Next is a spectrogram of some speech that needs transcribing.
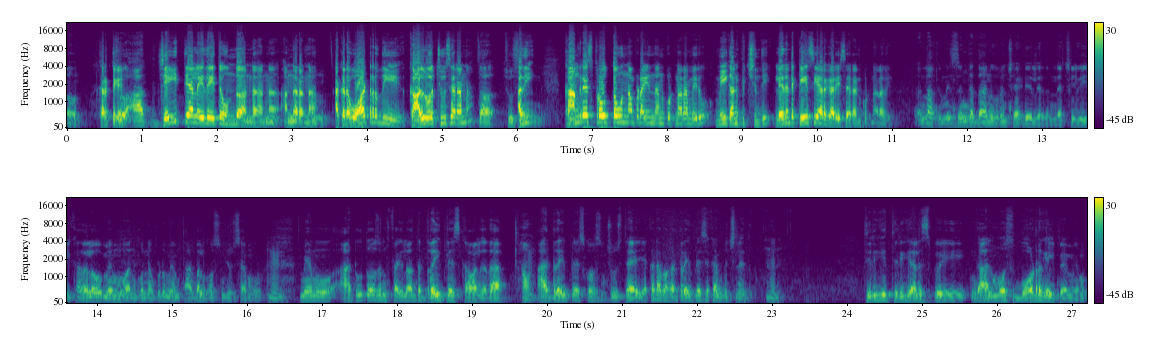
అవును. కరెక్ట్గా. జైత్యాలు ఏదైతే ఉందో అన్న అన్న- అన్నారన్న అక్కడ వాటర్ ది కాలువ చూసారన్నా. అది కాంగ్రెస్ ప్రభుత్వం ఉన్నప్పుడు అయింది అనుకుంటున్నారా మీరు? మీకు అనిపించింది? లేదంటే కేసీఆర్ గారు వేసారు అనుకుంటున్నారా అది? నాకు నిజంగా దాని గురించి ఐడియా లేదండి. యాక్చువల్గా ఈ కథలో మేము అనుకున్నప్పుడు మేము తాండాల కోసం చూసాము. మేము ఆ టూ థౌజండ్ ఫైవ్లో అంతా డ్రై ప్లేస్ కావాలి కదా? ఆ డ్రై ప్లేస్ కోసం చూస్తే ఎక్కడ మాకు డ్రై ప్లేసే కనిపించలేదు. మ్మ్. తిరిగి తిరిగి అలసిపోయి ఇంకా ఆల్మోస్ట్ బోర్డర్కి వెళ్ళిపోయాం మ్మ్,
